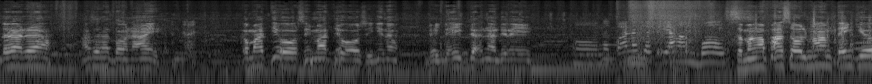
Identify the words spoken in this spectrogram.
dara dara. Asa na to na ay? Kamatyo, si Matyo, o sige na. Daigda na dire. Oh, nagpaano siya sa iyahang balls. Sa mga pasol, ma'am, thank you.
